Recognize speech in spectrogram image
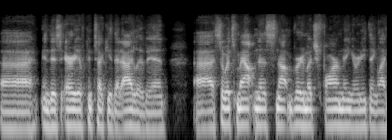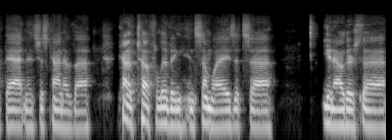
uh, in this area of Kentucky that I live in. Uh, so it's mountainous, not very much farming or anything like that, and it's just kind of uh, kind of tough living in some ways. It's uh, you know there's uh,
